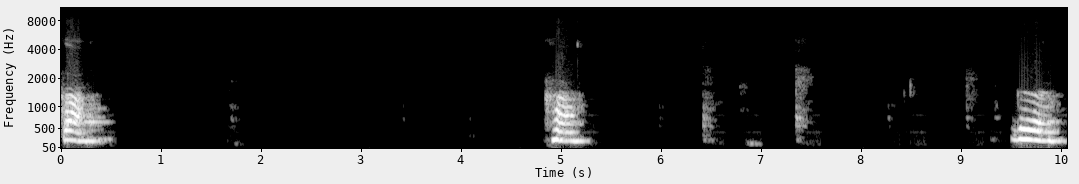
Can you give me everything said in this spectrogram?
ક. ખ. 个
